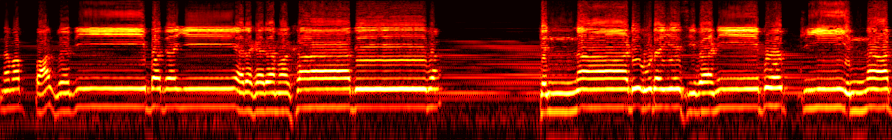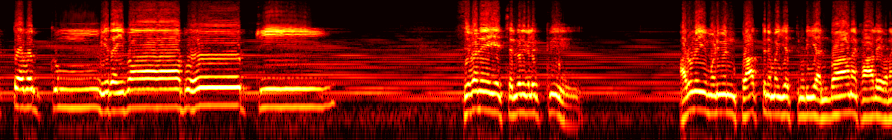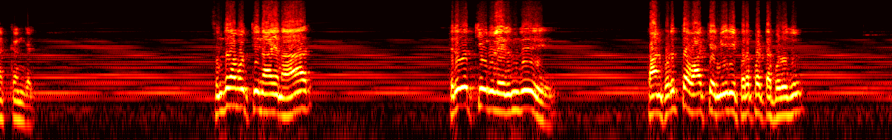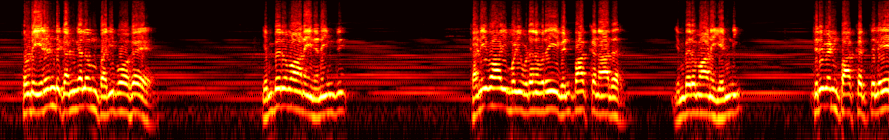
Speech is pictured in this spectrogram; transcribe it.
நம பார்வதீபதையே அரகர மகாதேவ. தென்னாடு உடைய சிவனே போற்றி இந்நாட்டவர்க்கும் இறைவா போற்றி. சிவனேய செல்வர்களுக்கு அருணை மணிவன் பிரார்த்தனை மையத்தினுடைய அன்பான காலை வணக்கங்கள். சுந்தரமூர்த்தி நாயனார் திருவொற்றியூரிலிருந்து தான் கொடுத்த வாக்கை மீறி புறப்பட்ட பொழுது தன்னுடைய இரண்டு கண்களும் பறிபோக எம்பெருமானை நினைந்து கனிவாய் மொழி உடனுரை வெண்பாக்கநாதர் எம்பெருமானை எண்ணி திருவெண்பாக்கத்திலே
